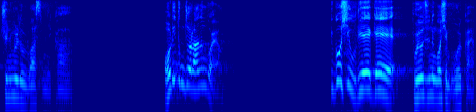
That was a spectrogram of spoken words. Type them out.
주님을 돌보았습니까? 어리둥절하는 거예요. 이것이 우리에게 보여주는 것이 무엇일까요?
